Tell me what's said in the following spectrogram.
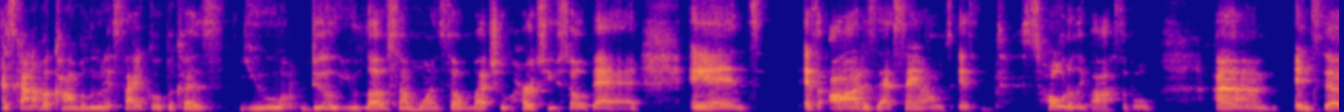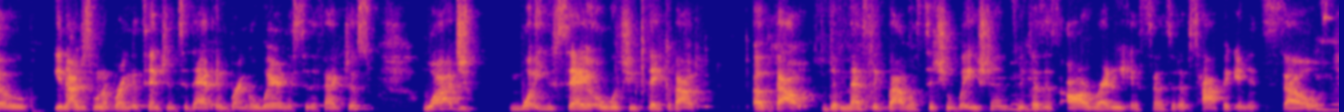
it's kind of a convoluted cycle because you do you love someone so much who hurts you so bad, and as odd as that sounds, it's totally possible. Um, and so, you know, I just want to bring attention to that and bring awareness to the fact. Just watch what you say or what you think about about domestic violence situations Mhm. because it's already a sensitive topic in itself. Mhm.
